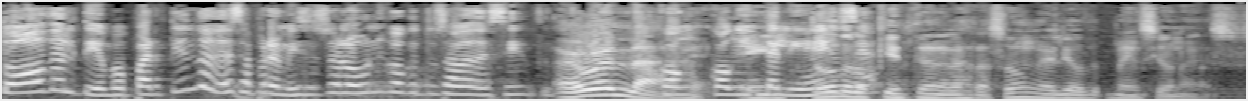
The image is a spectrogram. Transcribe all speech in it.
todo el tiempo, partiendo de esa premisa, eso es lo único que tú sabes decir Es verdad. con, con en inteligencia. todo lo que tiene la razón, Elio menciona eso.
